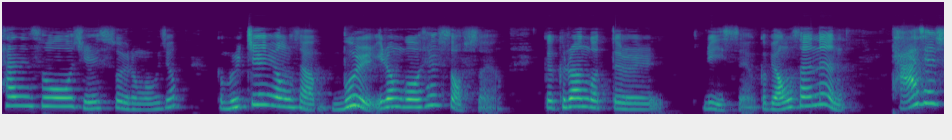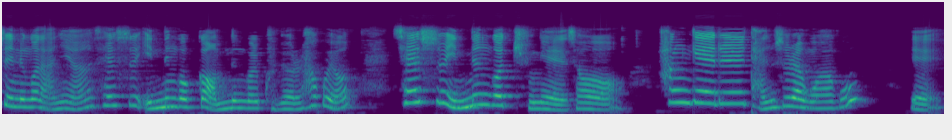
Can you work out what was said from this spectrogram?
산소, 질소, 이런 거, 그죠? 그 물질 명사, 물, 이런 거 셀 수 없어요. 그 그런 것들이 있어요. 그 명사는 다 셀 수 있는 건 아니야. 셀 수 있는 것과 없는 걸 구별을 하고요. 셀 수 있는 것 중에서 한 개를 단수라고 하고, 예,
